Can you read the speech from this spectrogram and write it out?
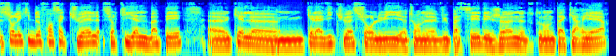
sur l'équipe de France actuelle, sur Kylian Mbappé, euh, quel euh, avis tu as sur lui? Tu en as vu passer des jeunes tout au long de ta carrière.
